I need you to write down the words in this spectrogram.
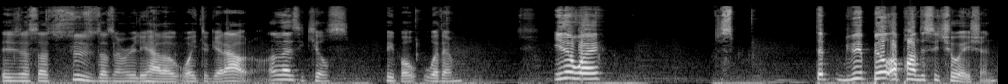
It's just that Zeus doesn't really have a way to get out unless he kills people with him. Either way, just build upon the situation.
